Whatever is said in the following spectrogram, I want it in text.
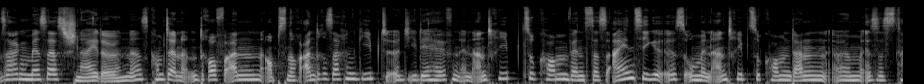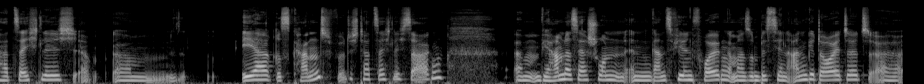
sagen, Messers Schneide. Ne? Es kommt dann drauf an, ob es noch andere Sachen gibt, äh, die dir helfen, in Antrieb zu kommen. Wenn es das Einzige ist, um in Antrieb zu kommen, dann ähm, ist es tatsächlich äh, ähm, eher riskant, würde ich tatsächlich sagen. Ähm, wir haben das ja schon in ganz vielen Folgen immer so ein bisschen angedeutet. Äh,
